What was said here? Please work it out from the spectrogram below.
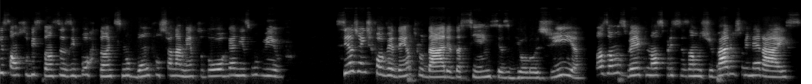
que são substâncias importantes no bom funcionamento do organismo vivo. Se a gente for ver dentro da área das ciências e biologia, nós vamos ver que nós precisamos de vários minerais,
